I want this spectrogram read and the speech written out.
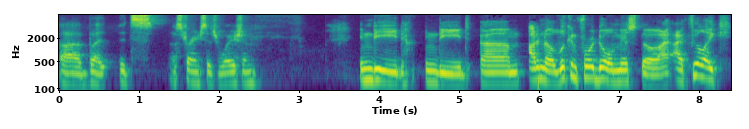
Uh, but it's a strange situation. Indeed, indeed. Um, I don't know. Looking forward to Ole Miss, though. I, I feel like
